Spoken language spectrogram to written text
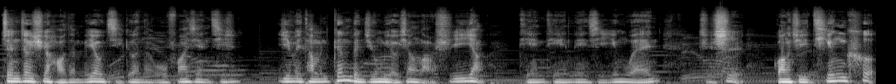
真正学好的没有几个呢？我发现其实因为他们根本就没有像老师一样天天练习英文，只是光去听课，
